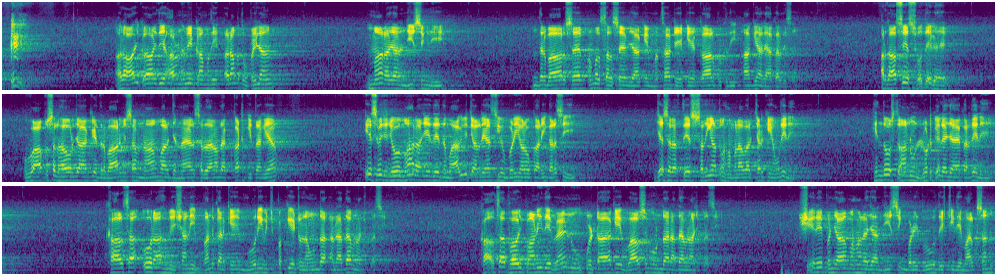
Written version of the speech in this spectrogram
ਰਾਜ ਕਾਜ ਦੇ ਹਰ ਨਵੇਂ ਕੰਮ ਦੇ ਆਰੰਭ ਤੋਂ ਪਹਿਲਾਂ ਮਹਾਰਾਜਾ ਰਣਜੀਤ ਸਿੰਘ ਜੀ ਦਰਬਾਰ ਸਾਹਿਬ ਅੰਮ੍ਰਿਤਸਰ ਸਾਹਿਬ ਜਾ ਕੇ ਮੱਥਾ ਟੇਕ ਕੇ ਅਕਾਲ ਪੁਰਖ ਦੀ ਆਗਿਆ ਲਿਆ ਕਰਦੇ ਸਨ। ਅਰਦਾਸੇ ਸੋਧੇ ਗਏ, ਵਾਪਸ ਲਾਹੌਰ ਜਾ ਕੇ ਦਰਬਾਰ ਵਿੱਚ ਸਭ ਨਾਮਵਰ ਜਰਨੈਲ ਸਰਦਾਰਾਂ ਦਾ ਇਕੱਠ ਕੀਤਾ ਗਿਆ। ਇਸ ਵਿੱਚ ਜੋ ਮਹਾਰਾਜੇ ਦੇ ਦਿਮਾਗ ਵਿੱਚ ਚੱਲ ਰਿਹਾ ਸੀ, ਉਹ ਬੜੀ ਅਲੋਕਾਰੀ ਗੱਲ ਸੀ, ਜਿਸ ਰਸਤੇ ਸਦੀਆਂ ਤੋਂ ਹਮਲਾਵਰ ਚੜ ਕੇ ਆਉਂਦੇ ਨੇ, ਹਿੰਦੁਸਤਾਨ ਨੂੰ ਲੁੱਟ ਕੇ ਲੈ ਜਾਇਆ ਕਰਦੇ ਨੇ। ਖਾਲਸਾ ਉਹ ਰਾਹ ਹਮੇਸ਼ਾ ਲਈ ਬੰਦ ਕਰਕੇ ਮੋਰੀ ਵਿੱਚ ਪੱਕੇ ਟਲਾਉਣ ਦਾ ਇਰਾਦਾ ਬਣਾ ਚੁੱਕਾ ਸੀ। ਖਾਲਸਾ ਫੌਜ ਪਾਣੀ ਦੇ ਵਹਿਣ ਨੂੰ ਉਲਟਾ ਕੇ ਵਾਪਸ ਮੋੜਨ ਦਾ ਇਰਾਦਾ ਬਣਾ ਚੁੱਕਾ ਸੀ। ਸ਼ੇਰੇ ਪੰਜਾਬ ਮਹਾਰਾਜਾ ਰਣਜੀਤ ਸਿੰਘ ਬੜੇ ਦੂਰ ਦ੍ਰਿਸ਼ਟੀ ਦੇ ਮਾਲਕ ਸਨ।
